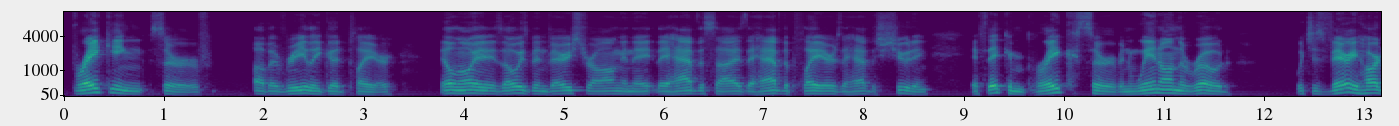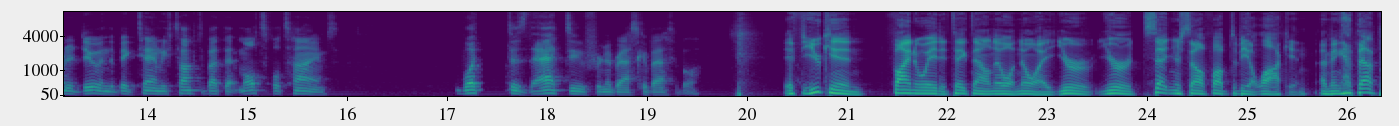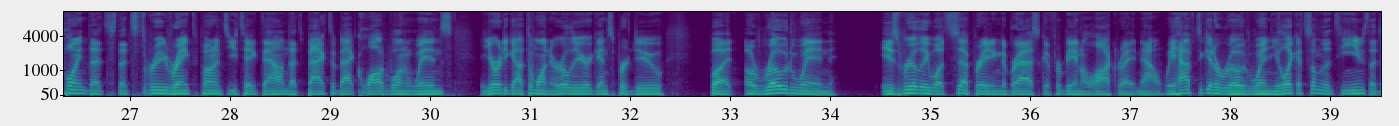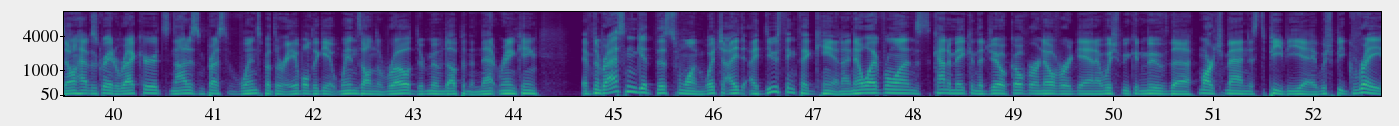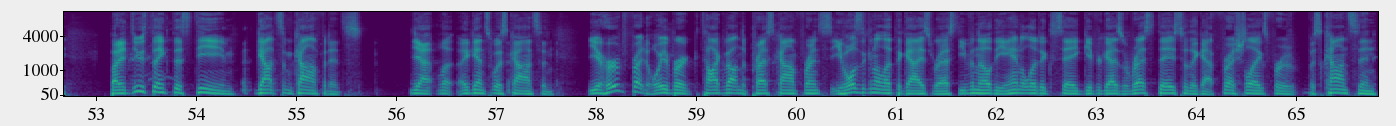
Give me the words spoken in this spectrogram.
breaking serve of a really good player. Illinois has always been very strong, and they they have the size, they have the players, they have the shooting. If they can break serve and win on the road, which is very hard to do in the Big Ten, we've talked about that multiple times. What does that do for Nebraska basketball? If you can find a way to take down Illinois, you're you're setting yourself up to be a lock in. I mean, at that point, that's that's three ranked opponents you take down. That's back to back quad one wins. You already got the one earlier against Purdue, but a road win is really what's separating Nebraska for being a lock right now. We have to get a road win. You look at some of the teams that don't have as great records, not as impressive wins, but they're able to get wins on the road. They're moved up in the net ranking. If Nebraska can get this one, which I, I do think they can, I know everyone's kind of making the joke over and over again. I wish we could move the March Madness to PBA, which would be great. But I do think this team got some confidence. Yeah, against Wisconsin. You heard Fred Hoiberg talk about in the press conference. He wasn't going to let the guys rest, even though the analytics say give your guys a rest day, so they got fresh legs for Wisconsin,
